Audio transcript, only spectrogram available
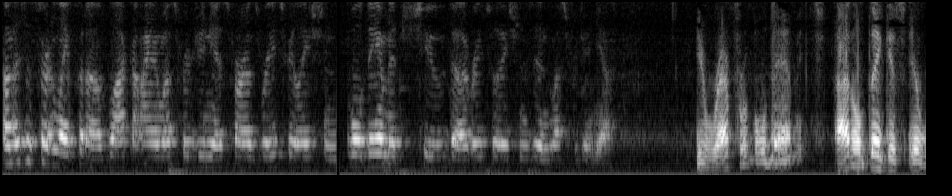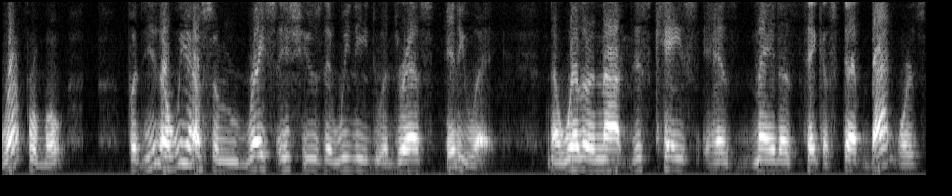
Um, this has certainly put a black eye on West Virginia as far as race relations, will damage to the race relations in West Virginia. Irreparable damage. I don't think it's irreparable, but you know, we have some race issues that we need to address anyway. Now, whether or not this case has made us take a step backwards,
